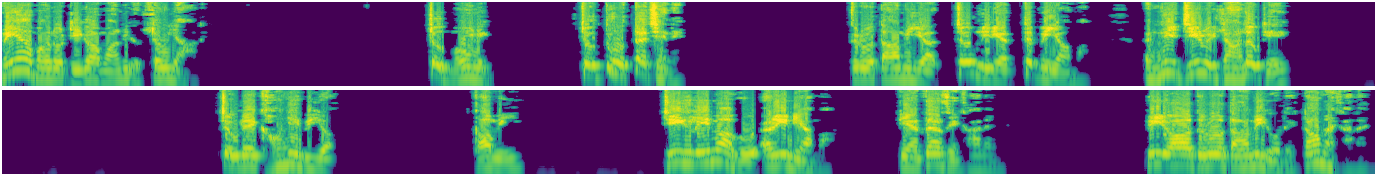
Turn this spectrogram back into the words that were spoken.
မင်းကဘာလို့ဒီကောင်မလေးကိုလှုံးရလဲကျုပ်မုန်းနေကျုပ်သူ့ကိုတတ်ချင်တယ်သူတို့သားမီးကကျုပ်နေတဲ့တစ်ပင်ရောက်မှာအနစ်ကြီးတွေလာလောက်တယ်ကျုပ်လည်းခေါင်းညှိပြီးတော့ကောင်းပြီဒီကလေးမကိုအဲ့ဒီနေရာမှာပြန်တန့်စင်ခါလိုက်ပြီးတော့သူတို့သားမီးကိုလည်းတောင်းပန်ခါလိုက်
